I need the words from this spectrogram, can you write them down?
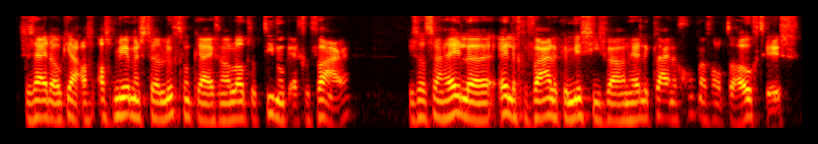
ze zeiden ook, ja, als, als meer mensen er lucht van krijgen, dan loopt dat team ook echt gevaar. Dus dat zijn hele, hele gevaarlijke missies waar een hele kleine groep maar van op de hoogte is.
